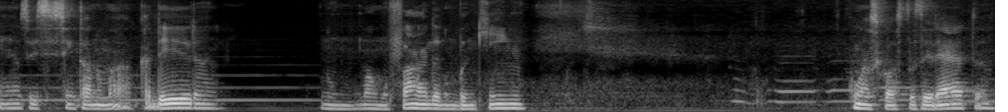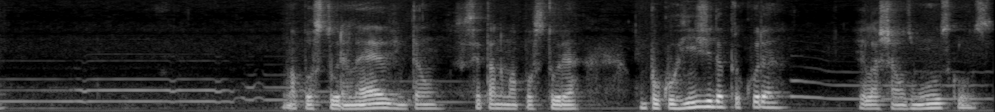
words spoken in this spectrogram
é, às vezes se sentar numa cadeira, numa almofada, num banquinho, com as costas eretas, uma postura leve. Então, se você está numa postura um pouco rígida, procura relaxar os músculos.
